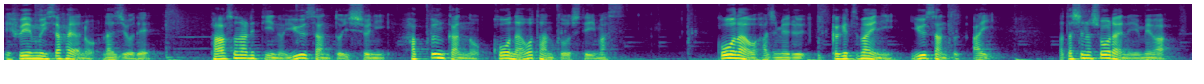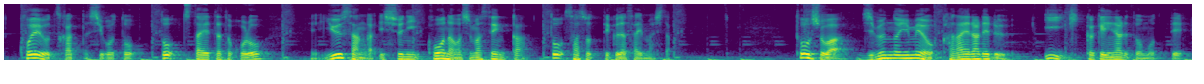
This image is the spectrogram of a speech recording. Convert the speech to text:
FM 諫早のラジオでパーソナリティのゆうさんと一緒に8分間のコーナーを担当しています。コーナーを始める1ヶ月前にゆうさんと会い私の将来の夢は声を使った仕事と伝えたところえゆうさんが一緒にコーナーをしませんか？と誘ってくださいました。当初は自分の夢を叶えられるいいきっかけになると思って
